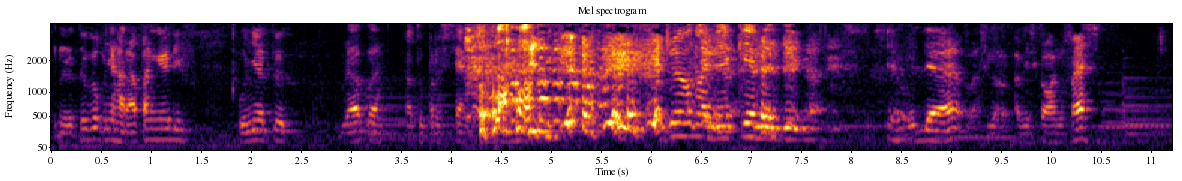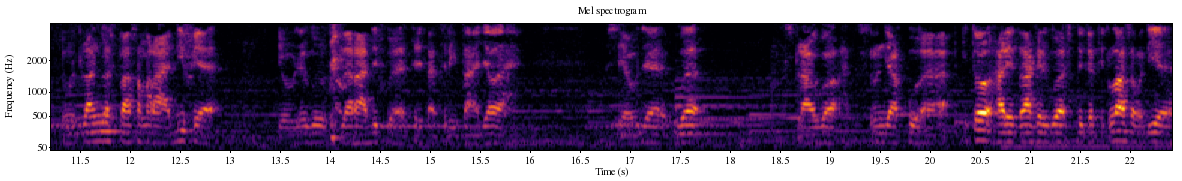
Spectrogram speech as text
menurut tuh gue punya harapan gak Div punya tuh berapa? Satu persen. Itu emang ledekin anjing. ya udah pas gue abis confess kebetulan gue setelah sama Radif ya ya udah gue Radif gue cerita cerita aja lah. Terus ya udah gue setelah gue semenjak gue itu hari terakhir gue sedekat itulah sama dia.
